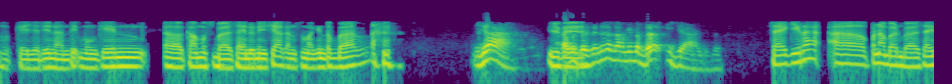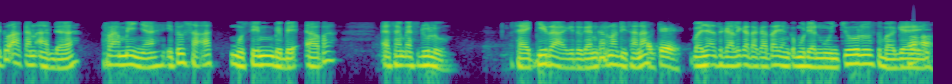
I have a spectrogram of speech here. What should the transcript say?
Oke, jadi nanti mungkin uh, kamus bahasa Indonesia akan semakin tebal. Iya. gitu kamus ya? bahasa Indonesia semakin tebal, iya gitu. Saya kira uh, penambahan bahasa itu akan ada ramenya itu saat musim BB apa SMS dulu saya kira gitu kan karena di sana okay. banyak sekali kata-kata yang kemudian muncul sebagai uh -huh.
